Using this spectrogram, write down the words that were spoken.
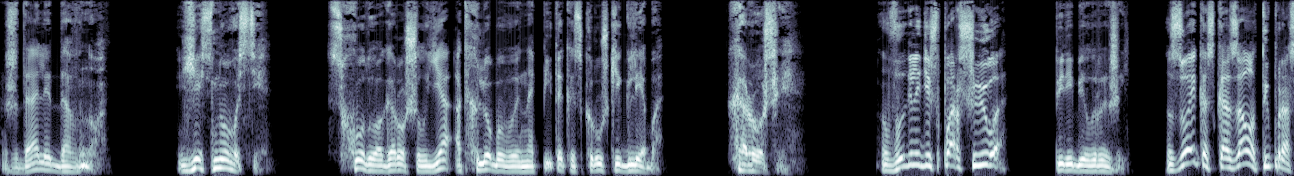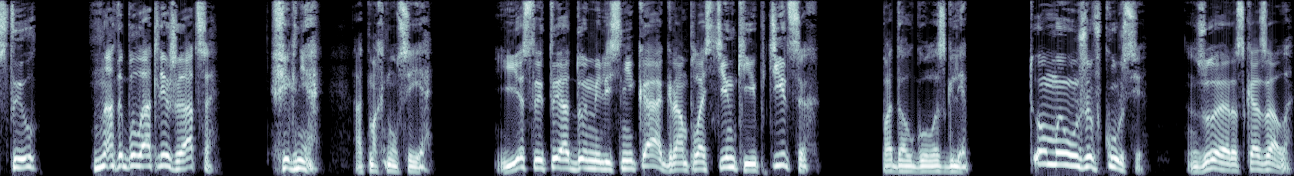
ждали давно. «Есть новости!» — сходу огорошил я, отхлебывая напиток из кружки Глеба. «Хорошие!» «Выглядишь паршиво!» — перебил Рыжий. «Зойка сказала, ты простыл. Надо было отлежаться». «Фигня!» — отмахнулся я. «Если ты о доме лесника, грампластинке и птицах», — подал голос Глеб, «то мы уже в курсе. Зоя рассказала.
